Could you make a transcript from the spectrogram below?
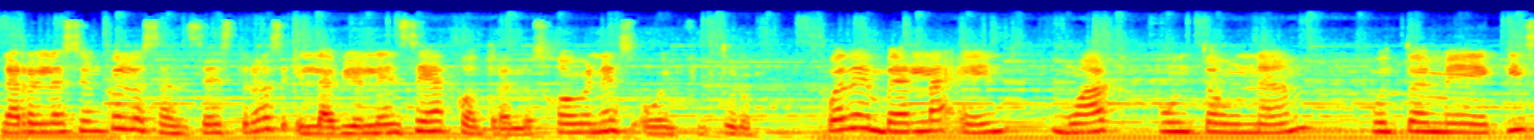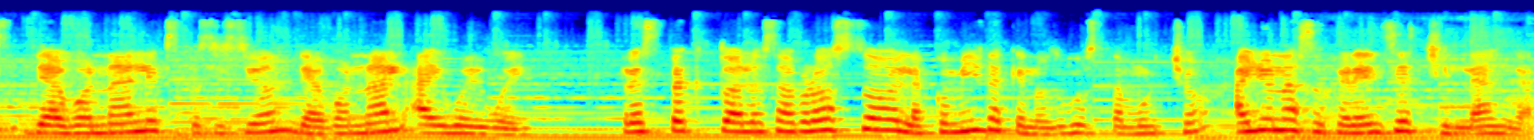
la relación con los ancestros y la violencia contra los jóvenes o el futuro. Pueden verla en muac.unam.mx, diagonal exposición, diagonal Ai. Respecto a lo sabroso, la comida que nos gusta mucho, hay una sugerencia chilanga,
